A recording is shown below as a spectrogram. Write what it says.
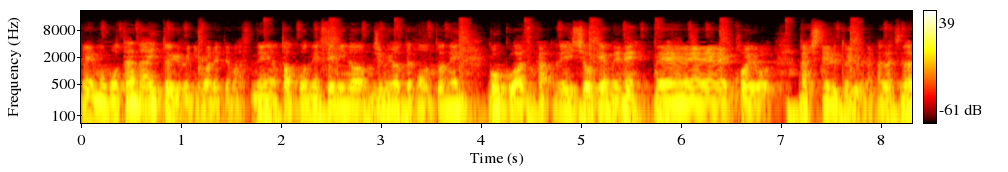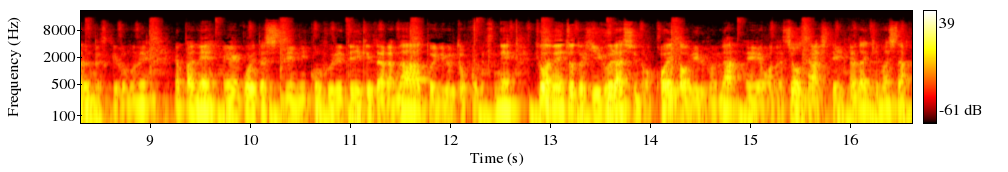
えー、もう持たないという風に言われてますね。やっぱこうねセミの寿命って本当ねごくわずかで一生懸命ね、えー、声を出してるという風な形になるんですけどもねやっぱね、えー、こういった自然にこう触れていけたらなというとこですね。今日はねちょっと日暮らしの声という風な、えー、お話をさせていただきました。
